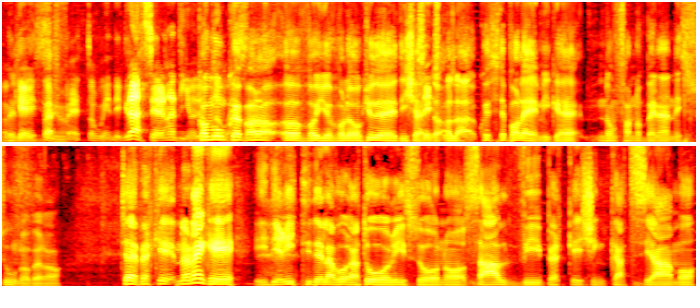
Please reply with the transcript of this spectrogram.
Ok, Bellissimo. perfetto. Quindi grazie Renatino. Comunque, però, uh, voglio- volevo chiudere dicendo: Sì, allora, queste polemiche non fanno bene a nessuno, però. Cioè, perché non è che i diritti dei lavoratori sono salvi perché ci incazziamo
